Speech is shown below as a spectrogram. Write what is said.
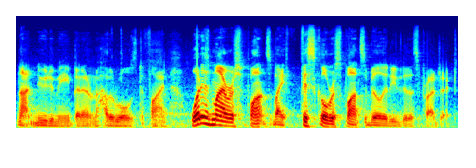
not new to me, but I don't know how the role is defined. What is my response, my fiscal responsibility to this project?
